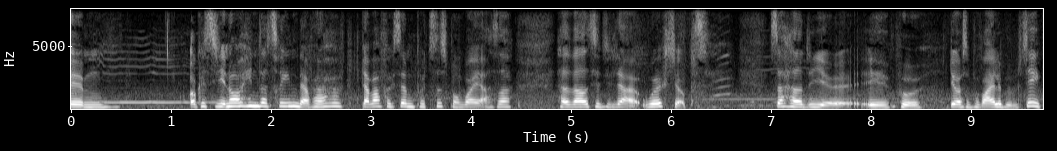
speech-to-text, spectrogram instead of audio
Øhm, og kan sige, når hende der Trine der, for der var for eksempel på et tidspunkt, hvor jeg så havde været til de der workshops, så havde de øh, øh, på, det var så på Vejle Bibliotek,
